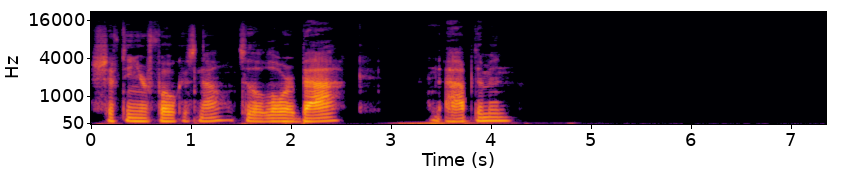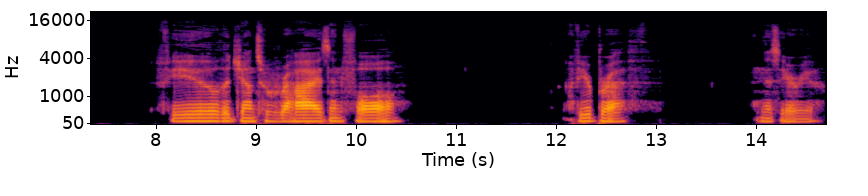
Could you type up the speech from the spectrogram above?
Shifting your focus now to the lower back and abdomen. Feel the gentle rise and fall of your breath in this area.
